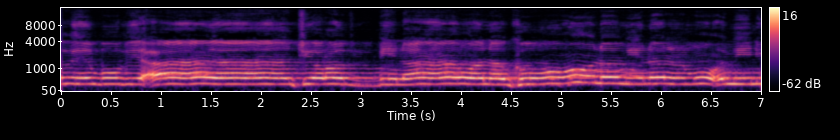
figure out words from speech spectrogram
نكذب بآيات ربنا ونكون من المؤمنين.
